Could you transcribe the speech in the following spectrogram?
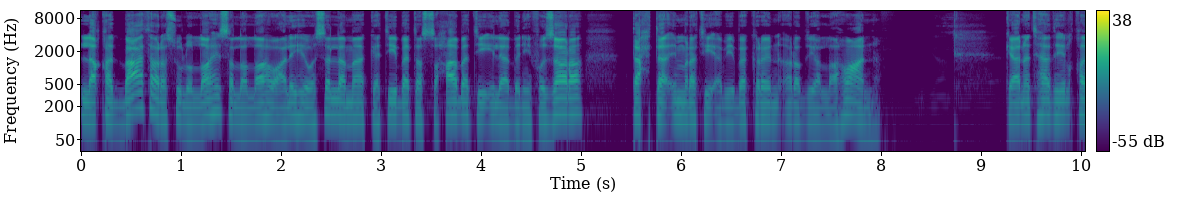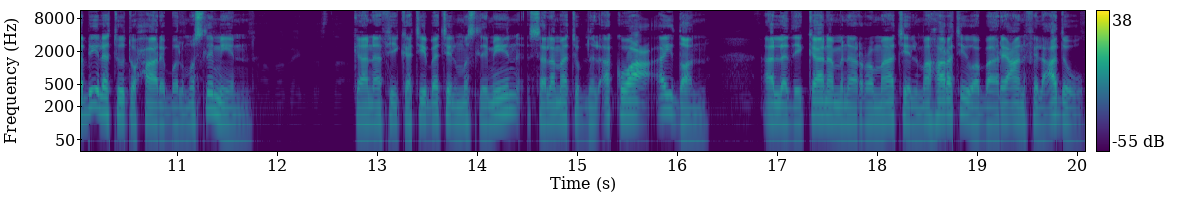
لقد بعث رسول الله صلى الله عليه وسلم كتيبة الصحابة إلى بني فزارة تحت إمرة أبي بكر رضي الله عنه. كانت هذه القبيلة تحارب المسلمين. كان في كتيبة المسلمين سلمة بن الأكوع أيضا، الذي كان من الرماة المهرة وبارعا في العدو.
